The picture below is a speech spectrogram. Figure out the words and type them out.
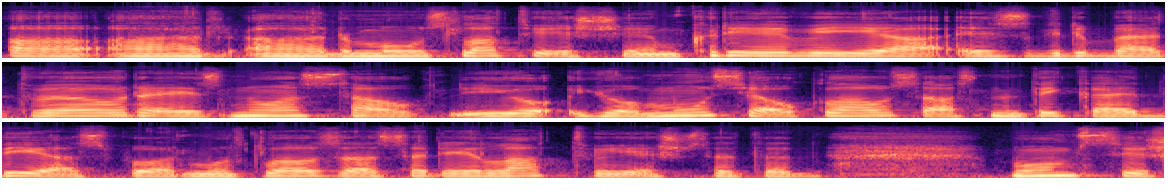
ar, ar mūsu latviešiem Krievijā. Es gribētu vēlreiz nosaukt, jo, jo mūs jau klausās ne tikai diaspora, mūs klausās arī latvieši. Tad, tad mums ir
